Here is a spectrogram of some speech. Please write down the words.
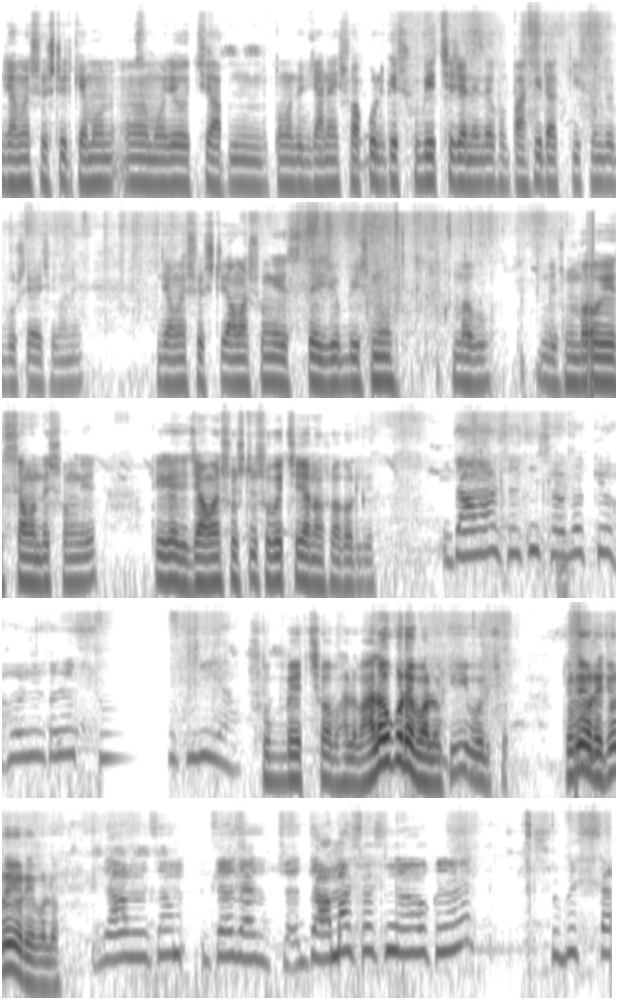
জামাই ষষ্ঠীর কেমন মজা হচ্ছে আপ তোমাদের জানাই সকলকে শুভেচ্ছা জানাই দেখো পাখিটা কী সুন্দর বসে আছে ওখানে। জামাই ষষ্ঠী আমার সঙ্গে এসছে এই যে বিষ্ণু বাবু বিষ্ণুবাবু এসছে আমাদের সঙ্গে। ঠিক আছে জামাই ষষ্ঠীর শুভেচ্ছা জানাও সকলকে। ষষ্ঠী শুভেচ্ছা। ভালো ভালো করে বলো কি বলছো? জোরে জোরে জোরে জোরে বলো। ষষ্ঠী শুভেচ্ছা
